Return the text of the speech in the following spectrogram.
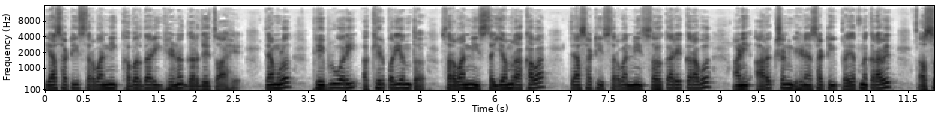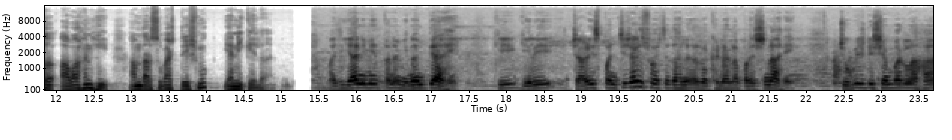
यासाठी सर्वांनी खबरदारी घेणं गरजेचं आहे. त्यामुळं फेब्रुवारी अखेरपर्यंत सर्वांनी संयम राखावा त्यासाठी सर्वांनी सहकार्य करावं आणि आरक्षण घेण्यासाठी प्रयत्न करावेत असं आवाहनही आमदार सुभाष देशमुख यांनी केलं. माझी या निमित्तानं विनंती आहे की गेली चाळीस पंचेचाळीस वर्ष झाल्या रखडलेला प्रश्न आहे. चोवीस डिसेंबरला हा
